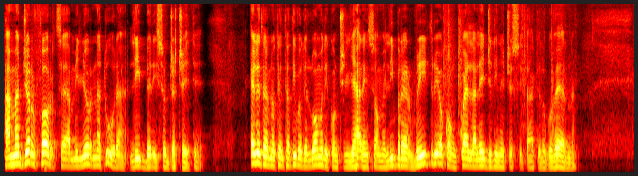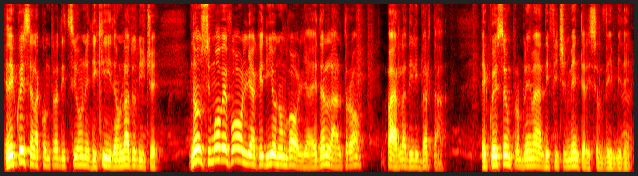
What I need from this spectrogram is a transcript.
a maggior forza e a miglior natura liberi soggiacete. È l'eterno tentativo dell'uomo di conciliare, insomma, il libero arbitrio con quella legge di necessità che lo governa. Ed è questa la contraddizione di chi da un lato dice non si muove foglia che Dio non voglia e dall'altro parla di libertà. E questo è un problema difficilmente risolvibile.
